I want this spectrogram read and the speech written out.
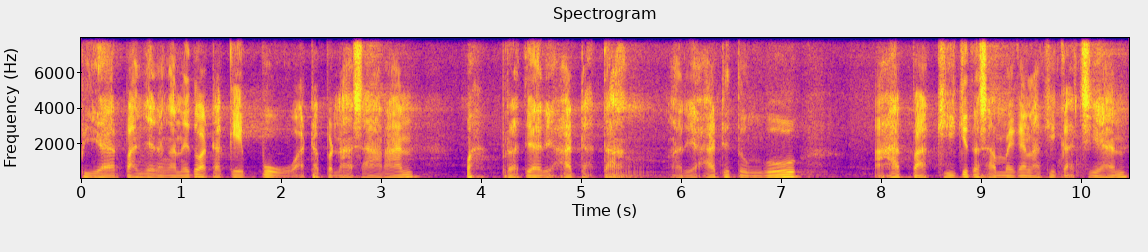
biar panjenengan itu ada kepo, ada penasaran. Wah berarti hari Ahad datang. Hari Ahad ditunggu. Ahad pagi kita sampaikan lagi kajian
